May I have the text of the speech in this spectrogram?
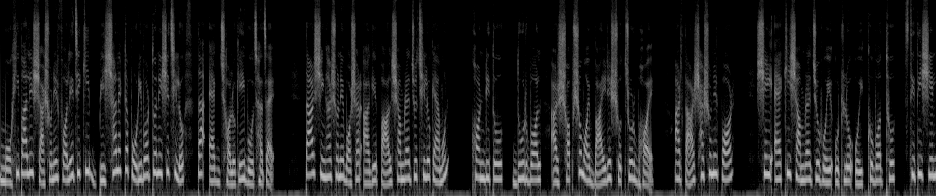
মহিপালের শাসনের ফলে যে কি বিশাল একটা পরিবর্তন এসেছিল তা এক ঝলকেই বোঝা যায়। তার সিংহাসনে বসার আগে পাল সাম্রাজ্য ছিল কেমন? খণ্ডিত, দুর্বল আর সবসময় বাইরের শত্রুর ভয়। আর তার শাসনের পর সেই একই সাম্রাজ্য হয়ে উঠল ঐক্যবদ্ধ, স্থিতিশীল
